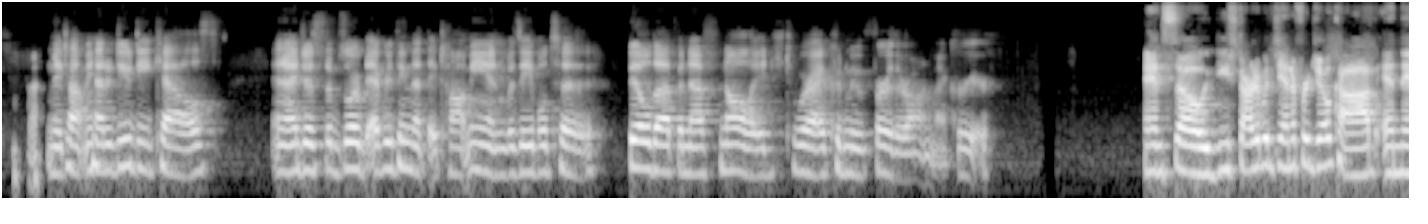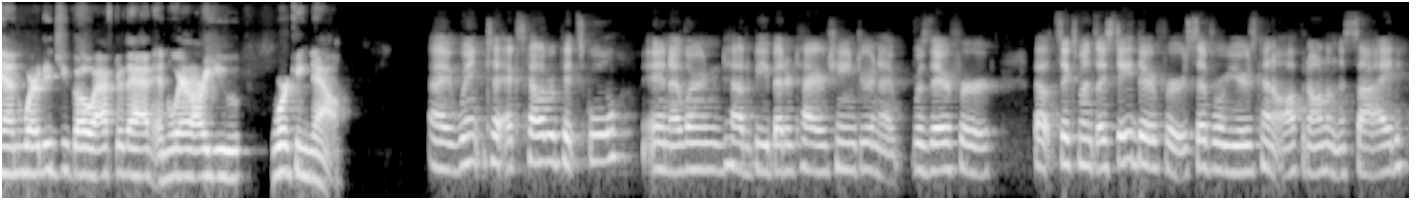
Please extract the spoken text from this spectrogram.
and they taught me how to do decals. And I just absorbed everything that they taught me and was able to build up enough knowledge to where I could move further on in my career. And so you started with Jennifer Jo Cobb, and then where did you go after that, and where are you working now? I went to Excalibur Pit School and I learned how to be a better tire changer, and I was there for about six months. I stayed there for several years, kind of off and on on the side,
